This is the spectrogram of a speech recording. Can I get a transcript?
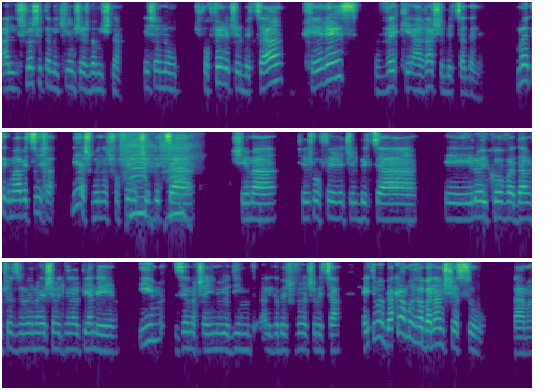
על שלושת המקרים שיש במשנה. יש לנו שפופרת של ביצה, חרס וקערה שבצד הנר. אומרת הגמרא וצריכה, יש מן השפופרת של ביצה, שמה, שיש עופרת של ביצה, לא יקוב אדם שזה ממלא שם נתנה על פי הנר. אם זה מה שהיינו יודעים לגבי שפופרת של ביצה, הייתי אומר, בעיקר אומר רבנן שאסור. למה?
